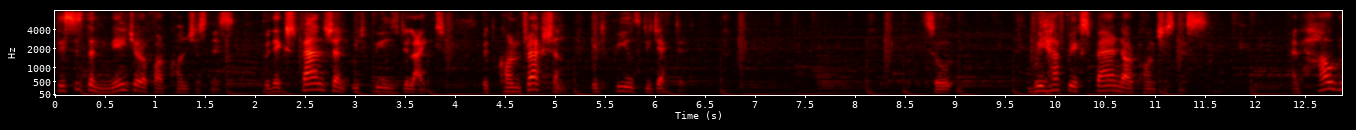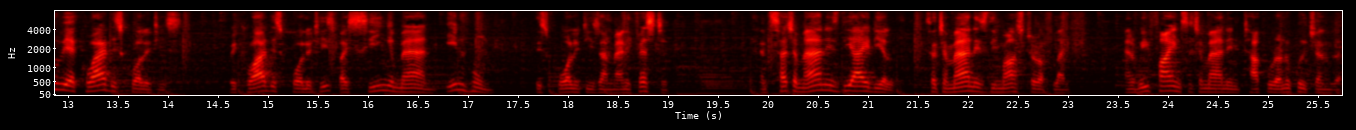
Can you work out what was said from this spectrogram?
This is the nature of our consciousness. With expansion, it feels delight. With contraction, it feels dejected. So we have to expand our consciousness. And how do we acquire these qualities? We acquire these qualities by seeing a man in whom these qualities are manifested. And such a man is the ideal. Such a man is the master of life. And we find such a man in Thakur Anukul Chandra,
